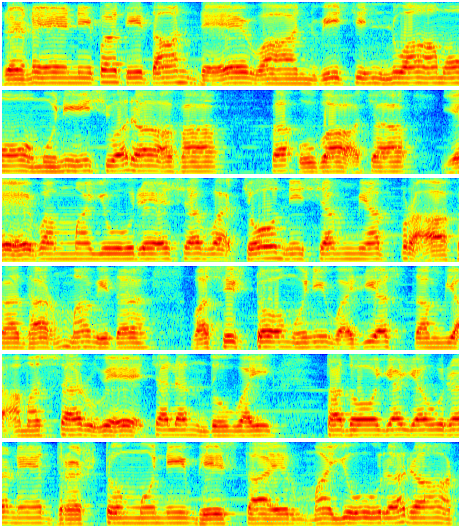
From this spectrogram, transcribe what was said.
ऋणे निपतितान् देवान् विचिन्वामो मुनीश्वराः। क उवाच एवं मयूरेशवचो निशम्य प्राहधर्मविद वसिष्ठो मुनिवर्यस्तं यामः सर्वे चलन्तु वै। ततो ययौरणे द्रष्टुं मुनिभिस्तैर्मयूरराट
